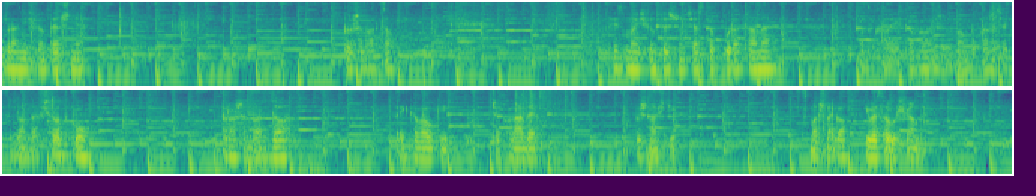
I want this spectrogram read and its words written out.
Przebranie świątecznie. Proszę bardzo. To jest moje świąteczne ciasto buraczane. Odkroję kawałek, żeby Wam pokazać jak wygląda w środku. Proszę bardzo. Tutaj kawałki czekolady. Pyszności. Smacznego i wesołych świąt.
